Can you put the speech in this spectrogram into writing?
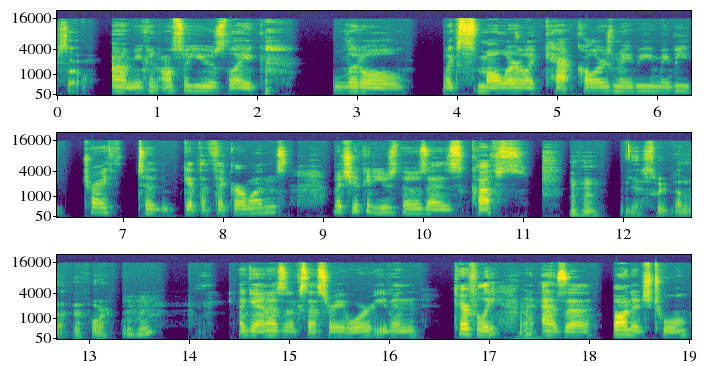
So Um, you can also use like little, like smaller, like cat collars. Maybe, maybe try th- to get the thicker ones, but you could use those as cuffs. hmm yes, we've done that before. Mm-hmm. Again, as an accessory, or even carefully as a bondage tool.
